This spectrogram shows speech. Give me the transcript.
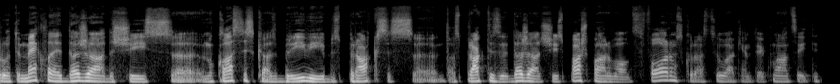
Proti, meklēt dažādas šīs eh, nu, klasiskās brīvības prakses, eh, tās praktizēt dažādas šīs pašpārvaldes formas, kurās cilvēkiem tiek mācīti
